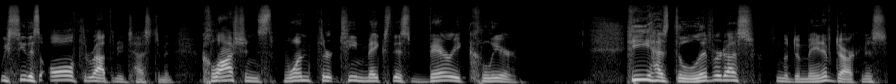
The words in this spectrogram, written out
We see this all throughout the New Testament. Colossians 1:13 makes this very clear. He has delivered us from the domain of darkness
